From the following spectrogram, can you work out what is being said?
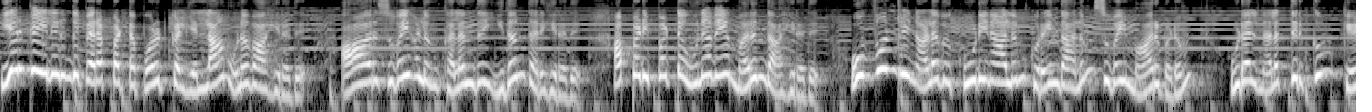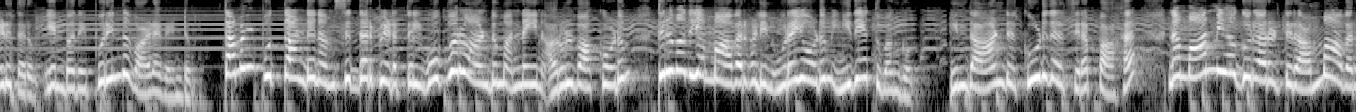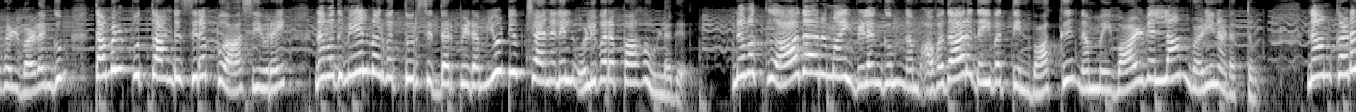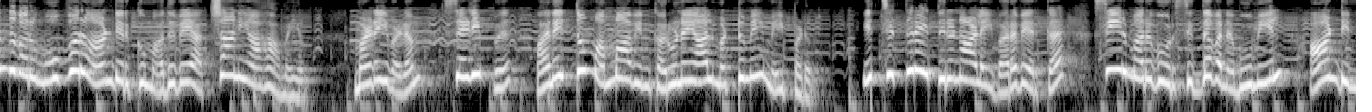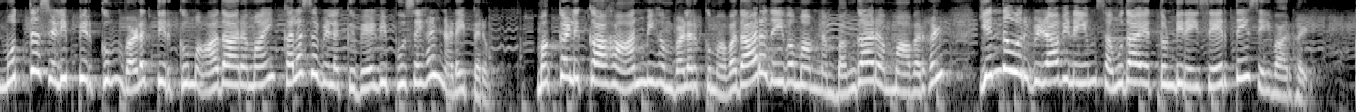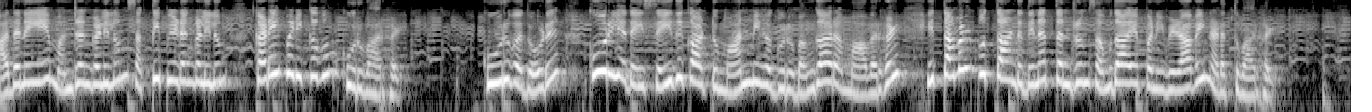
இயற்கையிலிருந்து பெறப்பட்ட பொருட்கள் எல்லாம் உணவாகிறது. ஆறு சுவைகளும் கலந்து இதம் தருகிறது. அப்படிப்பட்ட உணவே மருந்தாகிறது. ஒவ்வொன்றின் அளவு கூடினாலும் குறைந்தாலும் சுவை மாறுபடும். உடல் நலத்திற்கும் கேடு தரும் என்பதை புரிந்து வாழ வேண்டும். தமிழ் புத்தாண்டு நம் சித்தர் பீடத்தில் ஒவ்வொரு ஆண்டும் அன்னையின் அருள்வாக்கோடும் திருமதி அம்மா அவர்களின் உரையோடும் இனிதே துவங்கும். இந்த ஆண்டு கூடுதல் சிறப்பாக நம் ஆன்மீக குரு அருள் திரு அம்மா அவர்கள் வழங்கும் தமிழ் புத்தாண்டு சிறப்பு ஆசியுரை நமது மேல்மருவத்தூர் சித்தர் பீடம் யூடியூப் சேனலில் ஒளிபரப்பாக உள்ளது. நமக்கு ஆதாரமாய் விளங்கும் நம் அவதார தெய்வத்தின் வாக்கு நம்மை வாழ்வெல்லாம் வழிநடத்தும். நாம் கடந்து வரும் ஒவ்வொரு ஆண்டிற்கும் அதுவே அச்சாணியாக அமையும். மழை வளம் செழிப்பு அனைத்தும் அம்மாவின் கருணையால் மட்டுமே மெய்ப்படும். இச்சித்திரை திருநாளை வரவேற்க சீர்மருவூர் சித்தவன பூமியில் ஆண்டின் மொத்த செழிப்பிற்கும் வளத்திற்கும் ஆதாரமாய் கலச விளக்கு வேள்வி பூசைகள் நடைபெறும். மக்களுக்காக ஆன்மீகம் வளர்க்கும் அவதார தெய்வமாம் நம் பங்கார அம்மா அவர்கள் எந்த ஒரு விழாவினையும் சமுதாய தொண்டினை சேர்த்தே செய்வார்கள். அதனையே மன்றங்களிலும் சக்தி பீடங்களிலும் கடைபிடிக்கவும் கூறுவார்கள். கூறுவதோடு கூறியதை செய்து காட்டும் ஆன்மீக குரு பங்காரம்மா அவர்கள் இத்தமிழ் புத்தாண்டு தினத்தன்றும் சமுதாய பணி விழாவை நடத்துவார்கள்.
